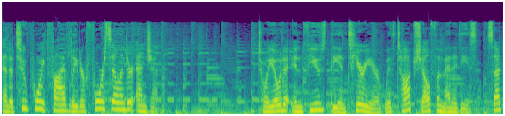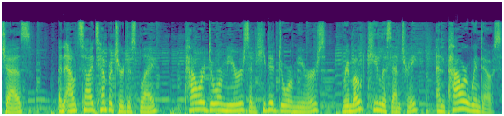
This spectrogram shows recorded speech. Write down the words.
and a 2.5-liter four-cylinder engine. Toyota infused the interior with top-shelf amenities such as an outside temperature display, power door mirrors and heated door mirrors, remote keyless entry, and power windows.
